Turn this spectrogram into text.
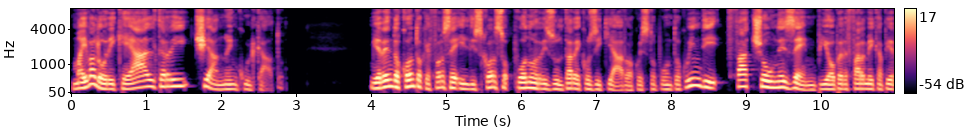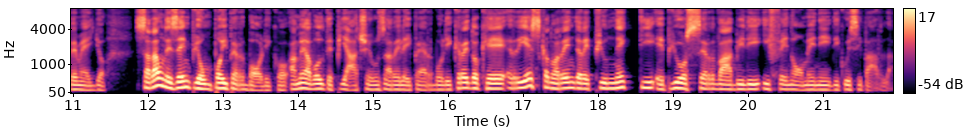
ma i valori che altri ci hanno inculcato. Mi rendo conto che forse il discorso può non risultare così chiaro a questo punto, quindi faccio un esempio per farmi capire meglio. Sarà un esempio un po' iperbolico, a me a volte piace usare le iperboli, credo che riescano a rendere più netti e più osservabili i fenomeni di cui si parla.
